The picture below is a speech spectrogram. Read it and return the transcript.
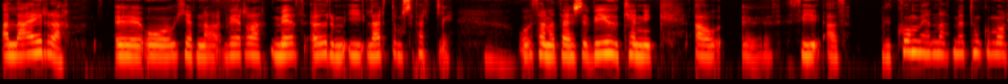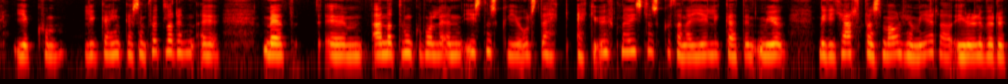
að læra uh, og hérna vera með öðrum í lærdómsferli og þannig að þessi viðkenning á uh, því að við komum hérna með tungumál, ég kom líka hinga sem fullorinn uh, með um, annað tungumál en íslensku, ég ólst ekki, ekki upp með íslensku þannig að ég líka, þetta er mjög mikið hjartansmál hjá mér að í raun og veru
